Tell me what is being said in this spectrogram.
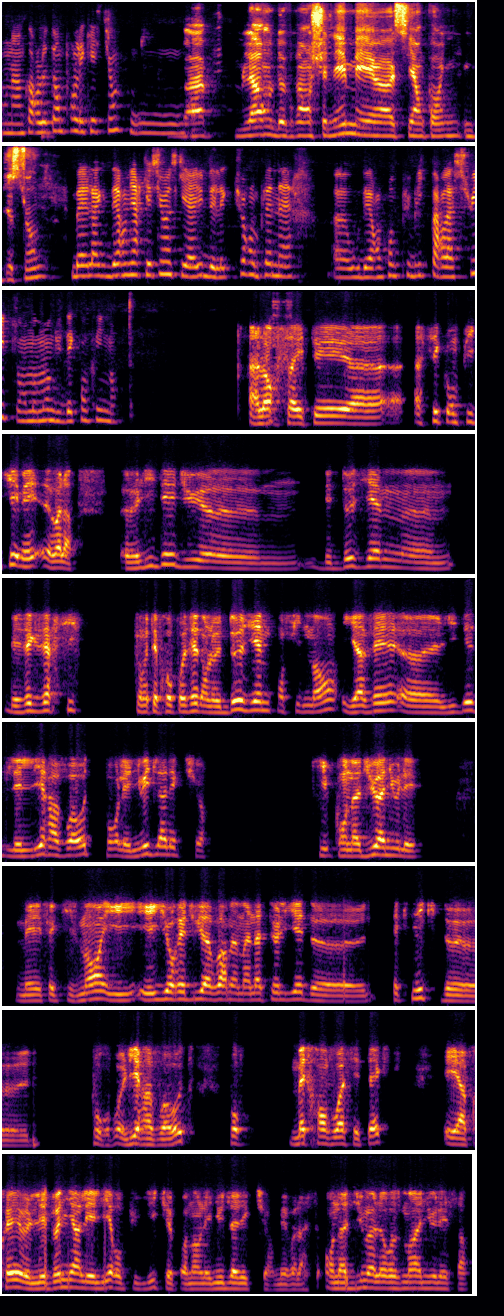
on a encore le temps pour les questions bah, Là, on devrait enchaîner, mais euh, s'il y a encore une, question ben, La dernière question, est-ce qu'il y a eu des lectures en plein air ou des rencontres publiques par la suite, au moment du déconfinement? Alors, ça a été assez compliqué, mais voilà. L'idée des deuxièmes, des exercices qui ont été proposés dans le deuxième confinement, il y avait l'idée de les lire à voix haute pour les nuits de la lecture, qu'on a dû annuler. Mais effectivement, il, y aurait dû y avoir même un atelier de technique de, pour lire à voix haute, pour mettre en voix ces textes et après euh, les, venir les lire au public pendant les nuits de la lecture. Mais voilà, on a dû malheureusement annuler ça.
